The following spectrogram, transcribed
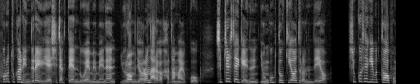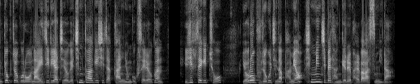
포르투갈인들에 의해 시작된 노예 매매는 유럽 여러 나라가 가담하였고 17세기에는 영국도 끼어들었는데요. 19세기부터 본격적으로 나이지리아 지역에 침투하기 시작한 영국 세력은 20세기 초 여러 부족을 진압하며 식민지배 단계를 밟아갔습니다.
